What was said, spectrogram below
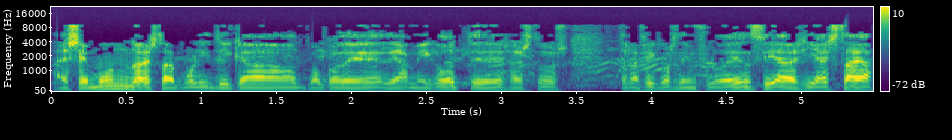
a ese mundo, a esta política un poco de, de amigotes, a estos tráficos de influencias y a esta,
